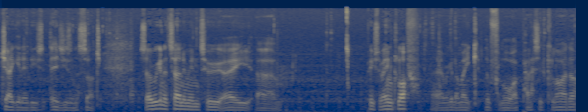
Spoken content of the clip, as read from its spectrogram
jagged edges, edges and such. So we're going to turn him into a um, piece of nCloth and we're going to make the floor a passive collider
